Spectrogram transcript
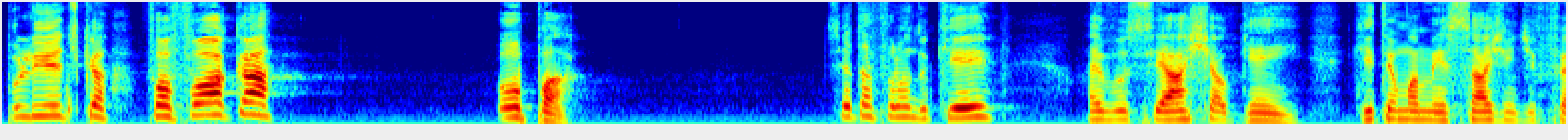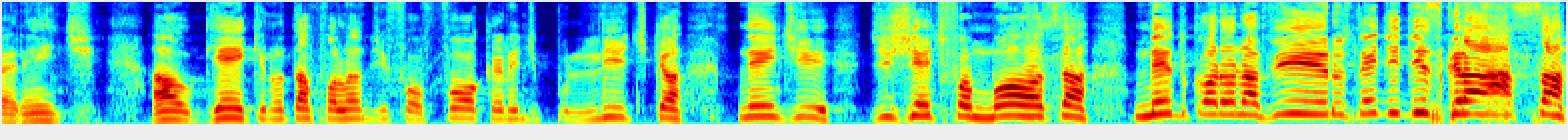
política, fofoca. Opa! Você está falando o quê? Aí você acha alguém que tem uma mensagem diferente, alguém que não está falando de fofoca, nem de política, nem de, de gente famosa, nem do coronavírus, nem de desgraça,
